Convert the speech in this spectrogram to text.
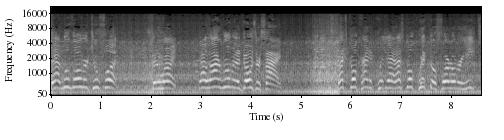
Yeah, move over two foot. To the right. Got a lot of room in the dozer side. Let's go kind of quick. Yeah, let's go quick though before it overheats.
